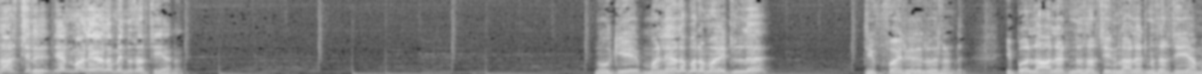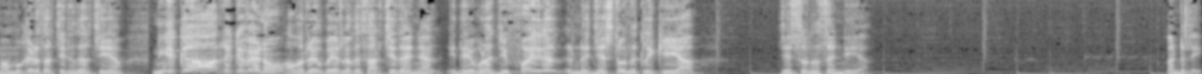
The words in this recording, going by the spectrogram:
സെർച്ചിൽ ഞാൻ മലയാളം എന്ന് സെർച്ച് ചെയ്യാണ്. നോക്കിയേ മലയാളപരമായിട്ടുള്ള ജിഫ് ഇതിൽ വരുന്നുണ്ട്. ഇപ്പോൾ ലാലേട്ടനെ സെർച്ച് ചെയ്യുന്ന ലാലേട്ടനെ സെർച്ച് ചെയ്യാം മമ്മൂക്കയുടെ സെർച്ച് ചെയ്യുന്ന സെർച്ച് ചെയ്യാം. നിങ്ങൾക്ക് ആരുടെയൊക്കെ വേണോ അവരുടെ പേരിലൊക്കെ സെർച്ച് ചെയ്ത് കഴിഞ്ഞാൽ ഇതേപോലെ ജിഫ് ഫയലുകൾ ഉണ്ട്. ജസ്റ്റ് ഒന്ന് ക്ലിക്ക് ചെയ്യുക ജസ്റ്റ് ഒന്ന് സെൻഡ് ചെയ്യുക കണ്ടില്ലേ?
